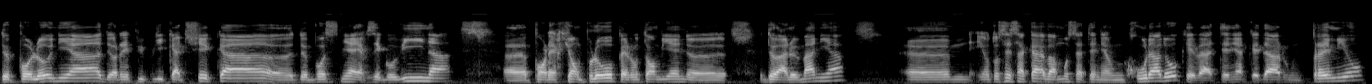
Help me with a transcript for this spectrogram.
de, Polonia, de República Checa, de Bosnia-Herzegovina, uh, por ejemplo, pero también uh, de Alemania. Um, y entonces acá vamos a tener un jurado que va a tener que dar un premio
